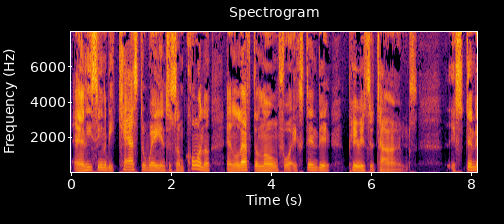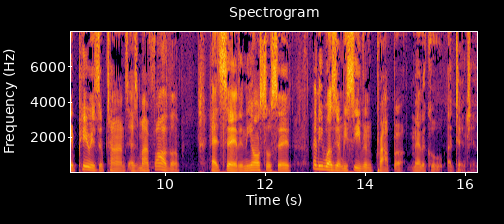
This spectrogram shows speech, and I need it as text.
And he seemed to be cast away into some corner and left alone for extended periods of times. Extended periods of times, as my father had said. And he also said that he wasn't receiving proper medical attention.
